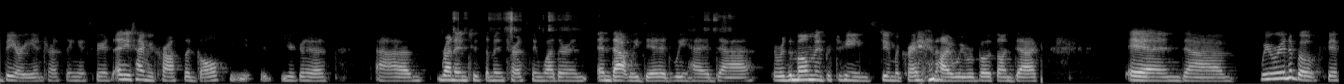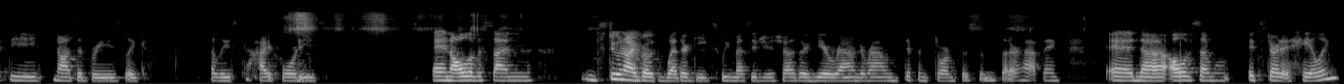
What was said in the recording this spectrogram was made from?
very interesting experience. Anytime you cross the Gulf, you, are going to um, run into some interesting weather, and, and that we did. We had uh, there was a moment between Stu McRae and I. We were both on deck, and um, we were in about 50 knots of breeze, like at least high 40s. And all of a sudden, Stu and I are both weather geeks. We message each other year round around different storm systems that are happening. And uh, all of a sudden, it started hailing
